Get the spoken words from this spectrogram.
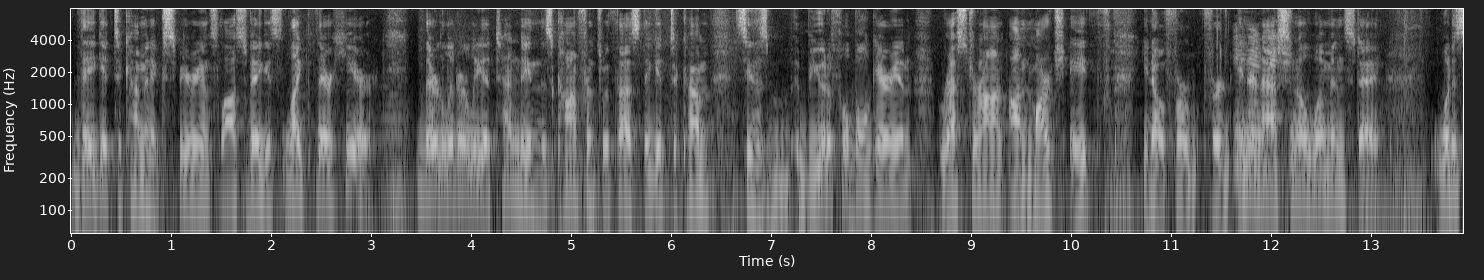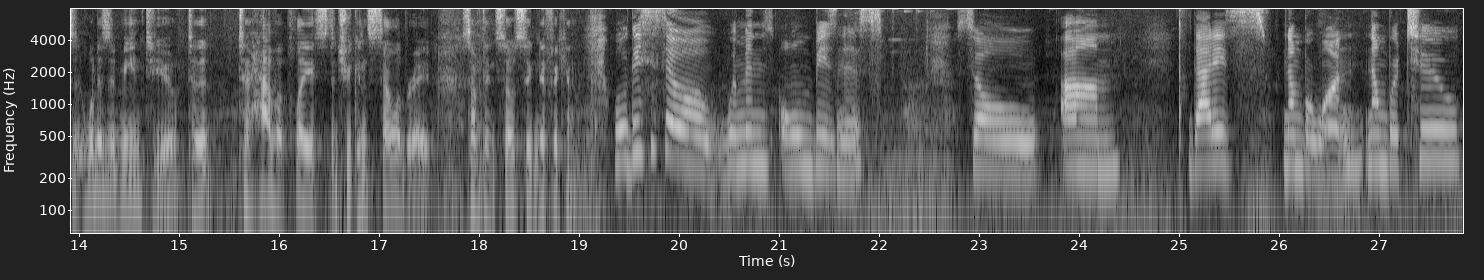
they get to come and experience Las Vegas like they're here. They're literally attending this conference with us. They get to come see this beautiful Bulgarian restaurant on March 8th, you know, for, for International Women's Day. What, is it, what does it mean to you to, to have a place that you can celebrate something so significant? Well, this is a women's own business. So um, that is number one. Number two,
